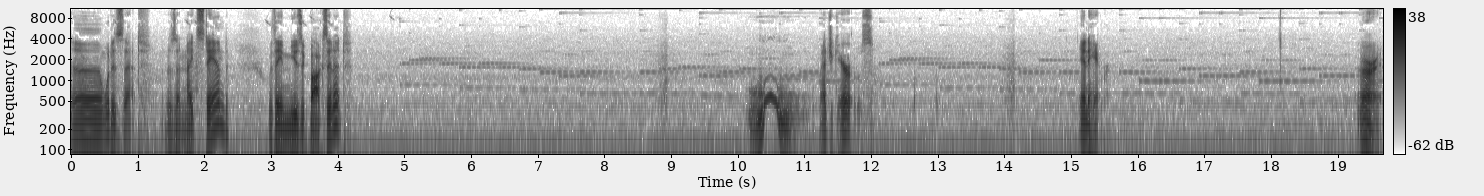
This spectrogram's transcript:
Uh, what is that? There's a nightstand with a music box in it. Ooh, magic arrows. And a hammer. Alright,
